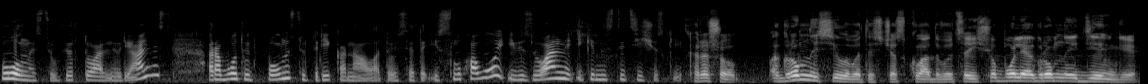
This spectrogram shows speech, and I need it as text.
полностью в виртуальную реальность, работают полностью три канала. То есть это и слуховой, и визуальный, и кинестетический. Хорошо. Огромные силы в это сейчас вкладываются, еще более огромные деньги.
